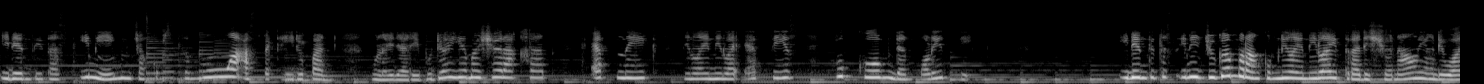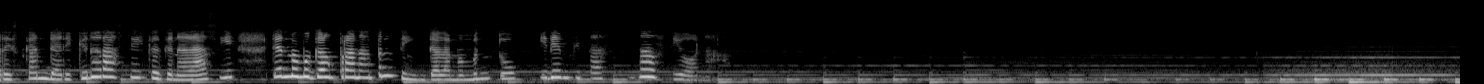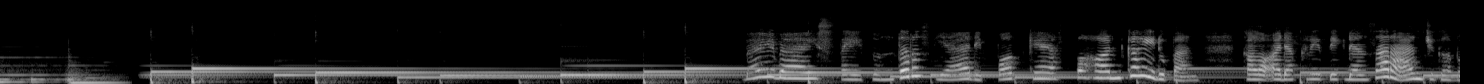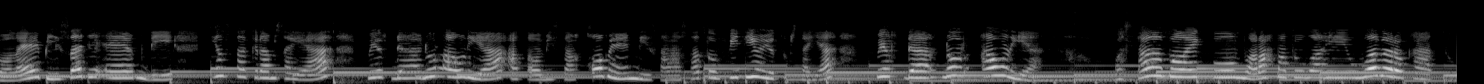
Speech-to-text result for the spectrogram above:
Identitas ini mencakup semua aspek kehidupan, mulai dari budaya masyarakat, etnik, nilai-nilai etis, hukum, dan politik. Identitas ini juga merangkum nilai-nilai tradisional yang diwariskan dari generasi ke generasi dan memegang peranan penting dalam membentuk identitas nasional. Bye-bye, stay tune terus ya di podcast Pohon Kehidupan. Kalau ada kritik dan saran juga boleh bisa DM di Instagram saya Wirda Nur Aulia atau bisa komen di salah satu video YouTube saya Wirda Nur Aulia. Wassalamualaikum warahmatullahi wabarakatuh.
